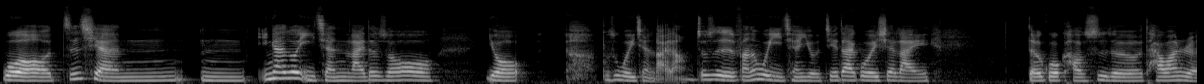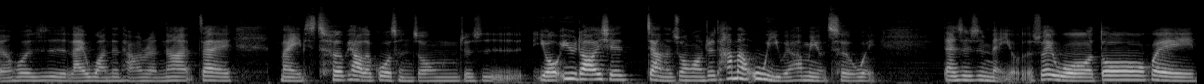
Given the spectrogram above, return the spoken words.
我之前嗯，应该说以前来的时候有，不是我以前来啦，就是反正我以前有接待过一些来德国考试的台湾人，或者是来玩的台湾人，那在。买车票的过程中，就是有遇到一些这样的状况，就是他们误以为他们有车位，但是是没有的，所以我都会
